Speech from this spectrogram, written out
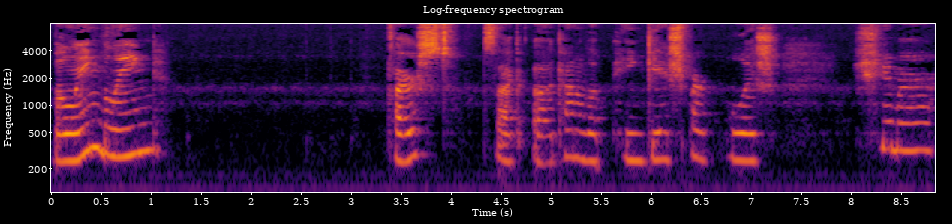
Bling Bling first. It's like a kind of a pinkish, purplish shimmer.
